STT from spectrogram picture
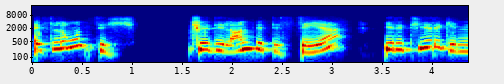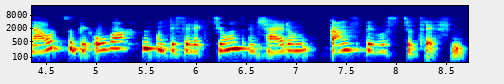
es lohnt sich für die Landwirte sehr, ihre Tiere genau zu beobachten und die Selektionsentscheidung ganz bewusst zu treffen.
